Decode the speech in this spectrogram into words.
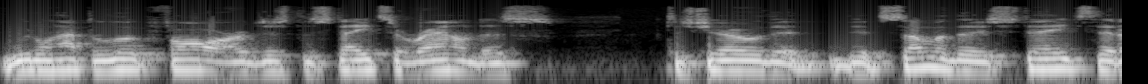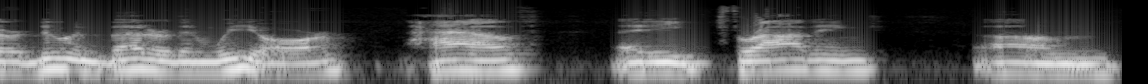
we don't have to look far, just the states around us, to show that, that some of the states that are doing better than we are have a thriving um,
